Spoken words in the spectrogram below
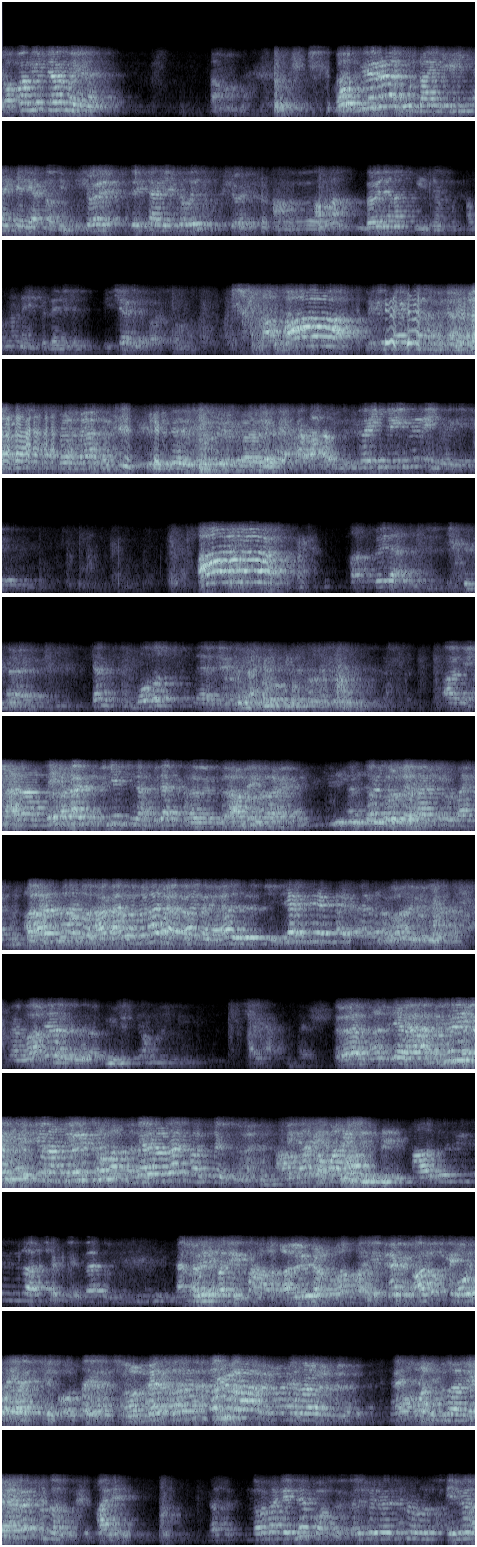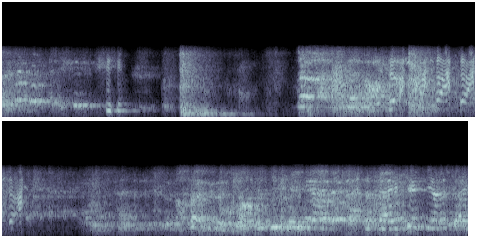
Kafanı gösterme ya. Tamam. Korkuyorum. Buradan gireyim teker yakalayayım. Şöyle teker yakalayıp şöyle. Ama böyle nasıl gireceğim? Aslında neyse deneyelim. İçeride yaparsın onu. Aaa! Böyle ince ince ince geliyor. Aaa! Bak böyle. Sen bolos. Abi ben ben ben bir geçin abi bir dakika. Abi. Dur dur ben şunu ben şunu. Abi ben ben hadi hadi. Ağzını yüzünü açacak ben. Sen öyle bakayım. Hadi hocam, vallahi. Abi Hadi. Nasıl? Normal eline mi basıyor? Ben şöyle versene onu. Elime ver. Herkes yarış herkes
